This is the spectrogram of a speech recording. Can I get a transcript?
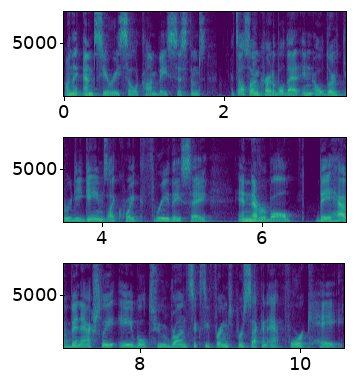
on the M series silicon based systems. It's also incredible that in older 3D games like Quake 3, they say, and Neverball, they have been actually able to run 60 frames per second at 4K.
